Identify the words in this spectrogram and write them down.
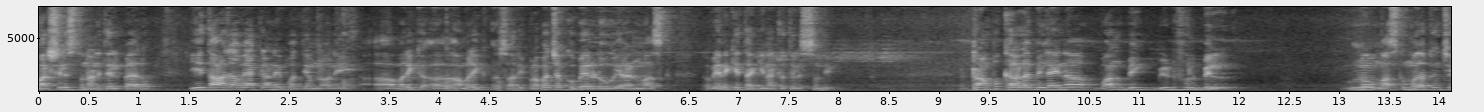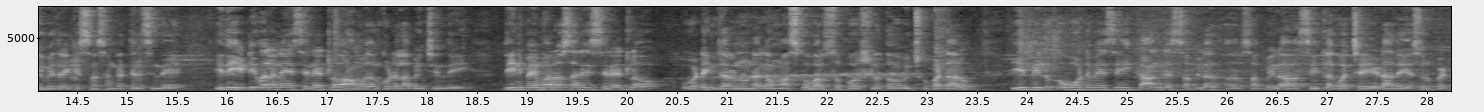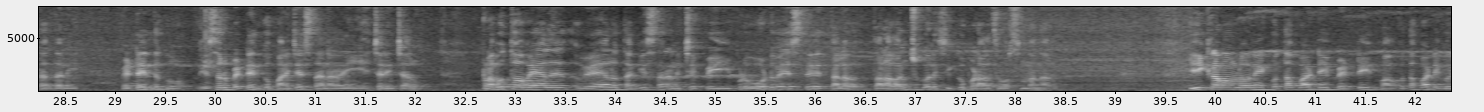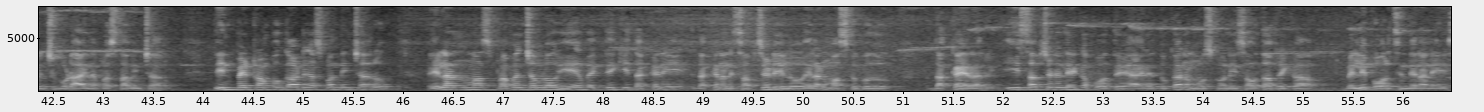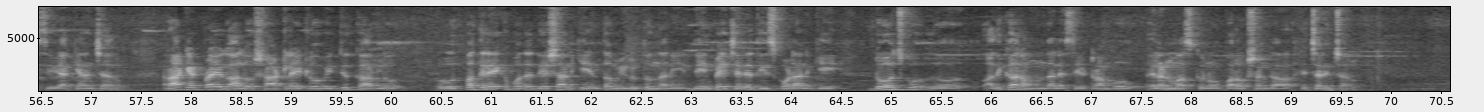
పరిశీలిస్తున్నానని తెలిపారు. ఈ తాజా వ్యాఖ్యల నేపథ్యంలోనే అమెరికా అమెరికా సారీ ప్రపంచ కుబేరుడు ఎలన్ మస్క్ వెనక్కి తగ్గినట్లు తెలుస్తుంది. ట్రంప్ కలల బిల్ అయిన వన్ బిగ్ బ్యూటిఫుల్ బిల్ ను మస్క్ మొదటి నుంచి వ్యతిరేకిస్తున్న సంగతి తెలిసిందే. ఇది ఇటీవలనే సెనేట్లో ఆమోదం కూడా లభించింది. దీనిపై మరోసారి సెనేట్లో ఓటింగ్ జరగనుండగా మస్క్ వరుస పోరుషులతో విరుచుకుపడ్డారు. ఈ బిల్లుకు ఓటు వేసి కాంగ్రెస్ సభ్యుల సభ్యుల సీట్లకు వచ్చే ఏడాది ఎసురు పెట్టొద్దని పెట్టేందుకు ఎసురు పెట్టేందుకు పనిచేస్తానని హెచ్చరించారు. ప్రభుత్వ వ్యయాలు వ్యయాలు తగ్గిస్తానని చెప్పి ఇప్పుడు ఓటు వేస్తే తల తల వంచుకొని సిగ్గుపడాల్సి వస్తుందన్నారు. ఈ క్రమంలోనే కొత్త పార్టీ పెట్టి కొత్త పార్టీ గురించి కూడా ఆయన ప్రస్తావించారు. దీనిపై ట్రంప్ ఘాటుగా స్పందించారు. ఎలాన్ మస్క్ ప్రపంచంలో ఏ వ్యక్తికి దక్కని దక్కనని సబ్సిడీలు ఎలాన్ మస్క్కు దక్కయ్యారు? ఈ సబ్సిడీ లేకపోతే ఆయన దుకాణం మూసుకొని సౌత్ ఆఫ్రికా వెళ్ళిపోవాల్సిందేనని వ్యాఖ్యానించారు. రాకెట్ ప్రయోగాలు షార్ట్ లైట్లు విద్యుత్ కార్లు ఉత్పత్తి లేకపోతే దేశానికి ఎంతో మిగులుతుందని దీనిపై చర్య తీసుకోవడానికి డోజ్కు అధికారం ఉందనేసి ట్రంప్ ఎలన్ మస్క్ను పరోక్షంగా హెచ్చరించారు.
